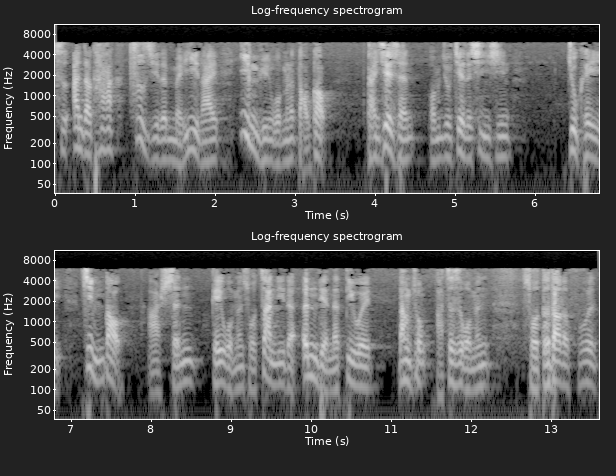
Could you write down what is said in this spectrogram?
是按照他自己的美意来应允我们的祷告。感谢神，我们就借着信心就可以进到啊神给我们所站立的恩典的地位当中啊，这是我们所得到的福分。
